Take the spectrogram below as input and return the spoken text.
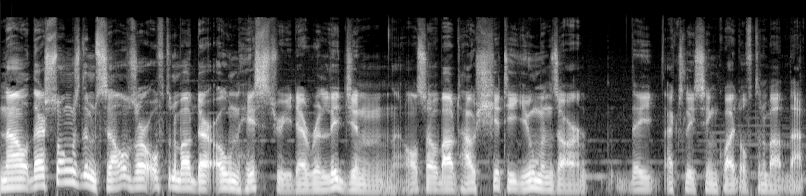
Now, their songs themselves are often about their own history, their religion, also about how shitty humans are. They actually sing quite often about that.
